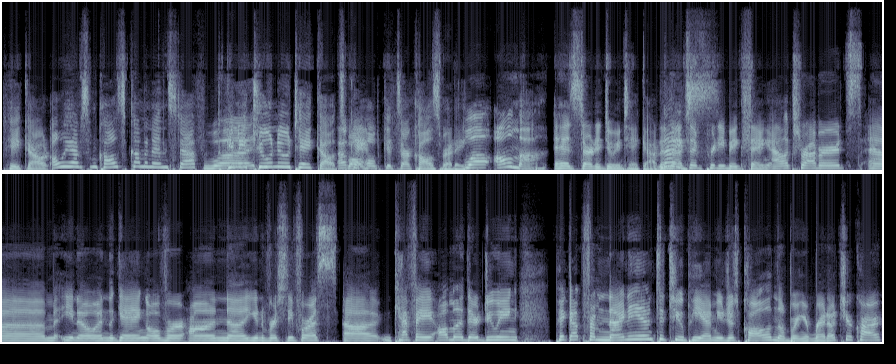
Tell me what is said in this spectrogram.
takeout. Oh, we have some calls coming in, Steph. Give me two new takeouts while Okay. Hope gets our calls ready. Well, Alma has started doing takeout, and Nice. that's a pretty big thing. Alex Roberts, um, you know, and the gang over on uh, University for Us uh, Cafe Alma, they're doing pickup from 9 a.m. to 2 p.m. You just call and they'll bring it right out to your car.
